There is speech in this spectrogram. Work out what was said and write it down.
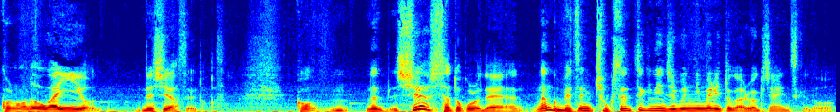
この動画いいよでシェアするとかさ。こシェアしたところでなんか別に直接的に自分にメリットがあるわけじゃないんですけど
